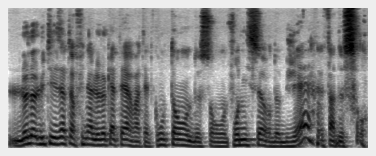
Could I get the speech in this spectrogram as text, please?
l'utilisateur final, le locataire, va être content de son fournisseur d'objets, enfin de son,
